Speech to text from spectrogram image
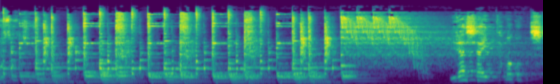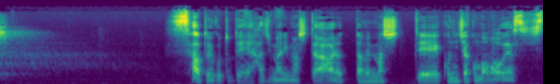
放送中。いらっしゃい、たまごんち。さあ、ということで始まりました。改めまして、こんにちは、こんばんは、おやす、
